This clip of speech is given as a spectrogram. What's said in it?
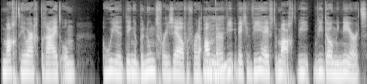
macht heel erg draait om hoe je dingen benoemt voor jezelf en voor de Mhm. ander. Wie, weet je, wie heeft de macht? Wie, wie domineert?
